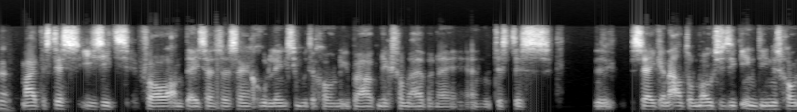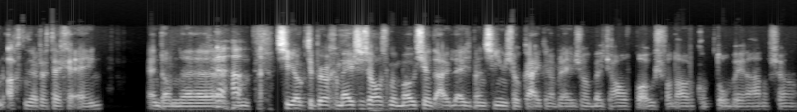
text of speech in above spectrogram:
Ja. Maar het is, is, je ziet vooral aan D66 en GroenLinks, die moeten gewoon überhaupt niks van me hebben. Nee. En het is, het is dus zeker een aantal moties die ik indien, is gewoon 38 tegen 1. En dan, eh, dan zie je ook de burgemeester, zoals ik mijn motie aan het uitlezen ben, zie je hem zo kijken naar beneden, zo een beetje half boos van, oh, komt Tom weer aan of zo.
